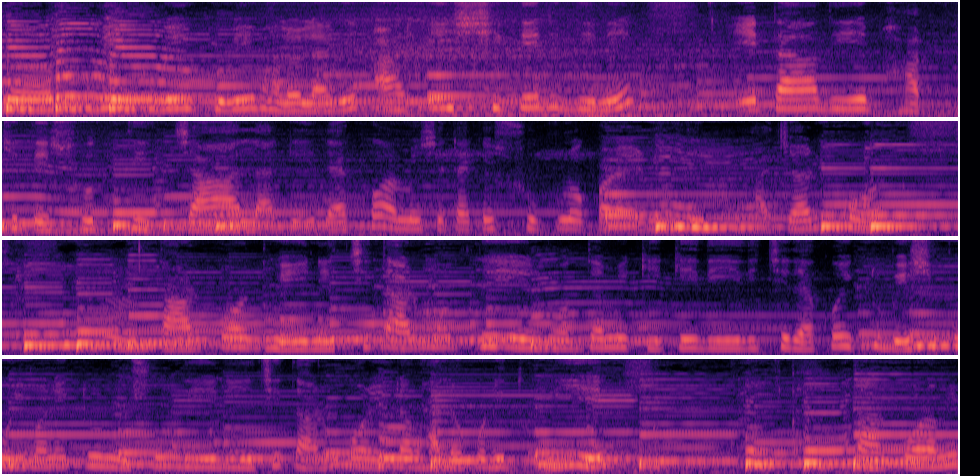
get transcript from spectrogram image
খুবই খুবই খুবই ভালো লাগে। আর এই শীতের দিনে এটা দিয়ে ভাত খেতে সত্যি যা লাগে। দেখো আমি সেটাকে শুকনো কড়াইয়ের মধ্যে ভাজার পর তারপর ধুয়ে নিচ্ছি। তার মধ্যে এর মধ্যে আমি কী কী দিয়ে দিচ্ছি দেখো, একটু বেশি পরিমাণে একটু রসুন দিয়ে নিয়েছি তারপর এটা ভালো করে ধুয়ে তারপর আমি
